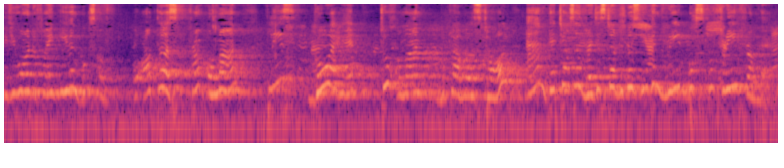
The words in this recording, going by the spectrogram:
if you want to find even books of authors from Oman, please go ahead to Oman Book Lovers stall and get yourself registered because you can read books for free from there.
